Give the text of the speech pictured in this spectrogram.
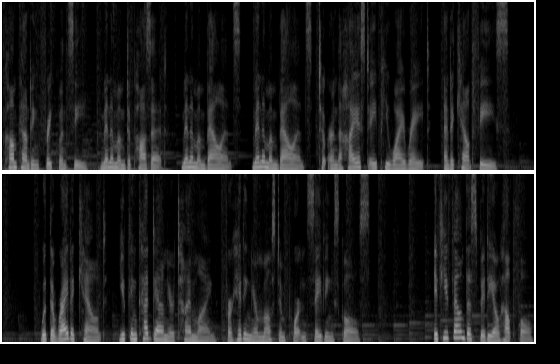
compounding frequency, minimum deposit, minimum balance, minimum balance to earn the highest APY rate, and account fees. With the right account, you can cut down your timeline for hitting your most important savings goals. If you found this video helpful,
